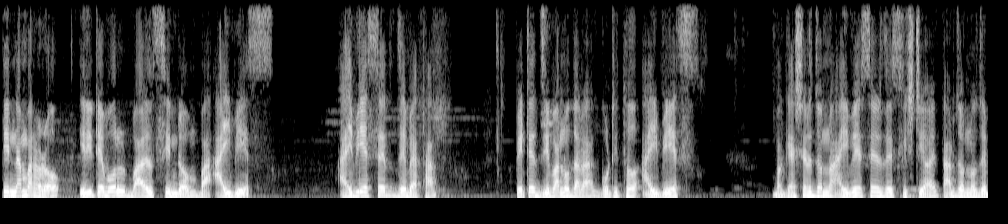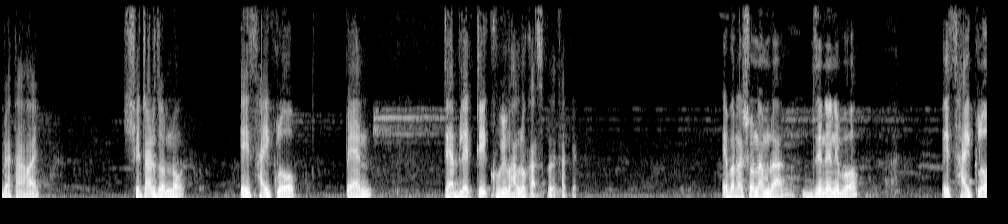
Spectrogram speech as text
তিন নাম্বার হলো ইরিটেবল বাউল সিন্ড্রোম বা আইবিএস আইবিএস এর যে ব্যথা পেটের জীবাণু দ্বারা গঠিত আইবিএস বা গ্যাসের জন্য আইবিএস এর যে সৃষ্টি হয়, তার জন্য যে ব্যথা হয়, সেটার জন্য এই সাইক্লো প্যান ট্যাবলেটটি খুবই ভালো কাজ করে থাকে। এবার আসুন আমরা জেনে নেব এই সাইক্লো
